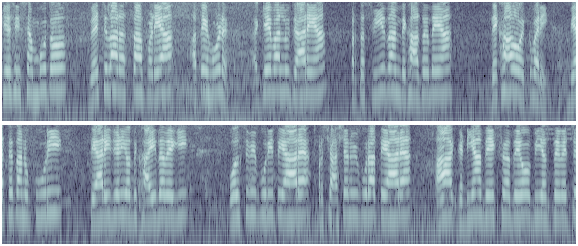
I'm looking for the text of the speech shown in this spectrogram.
ਕਿ ਅਸੀਂ ਸ਼ੰਭੂ ਤੋਂ ਵਿਚਲਾ ਰਸਤਾ ਫੜਿਆ ਅਤੇ ਹੁਣ ਅੱਗੇ ਵੱਲ ਨੂੰ ਜਾ ਰਹੇ ਹਾਂ। ਪਰ ਤਸਵੀਰ ਤੁਹਾਨੂੰ ਦਿਖਾ ਸਕਦੇ ਹਾਂ। ਦਿਖਾਓ ਇੱਕ ਵਾਰੀ ਵੀ ਇੱਥੇ ਤੁਹਾਨੂੰ ਪੂਰੀ ਤਿਆਰੀ ਜਿਹੜੀ ਉਹ ਦਿਖਾਈ ਦੇਵੇਗੀ। ਪੁਲਿਸ ਵੀ ਪੂਰੀ ਤਿਆਰ ਹੈ, ਪ੍ਰਸ਼ਾਸਨ ਵੀ ਪੂਰਾ ਤਿਆਰ ਹੈ। ਆ ਗੱਡੀਆਂ ਦੇਖ ਸਕਦੇ ਹੋ ਵੀ ਇਸ ਦੇ ਵਿੱਚ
